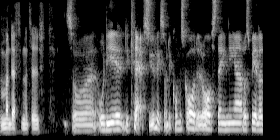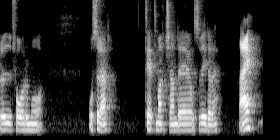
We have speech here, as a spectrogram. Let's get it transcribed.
Men definitivt. Så, och det, det krävs ju liksom. Det kommer skador och avstängningar och spelare i form och, och sådär. Tätt matchande och så vidare. Nej,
